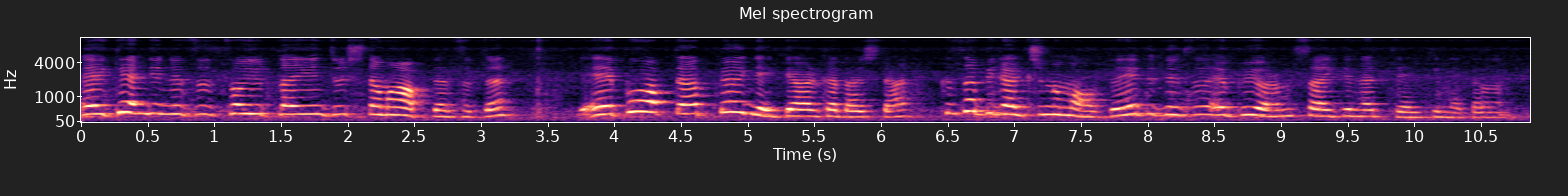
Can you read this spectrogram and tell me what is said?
e, kendinizi soyutlayın dışlama haftasıdır. E, bu hafta böyleydi arkadaşlar. Kısa bir açılım oldu. Hepinizi öpüyorum. Saygıyla sevgiyle kalın.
